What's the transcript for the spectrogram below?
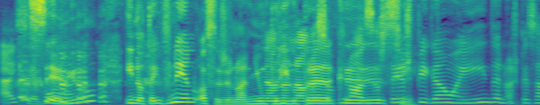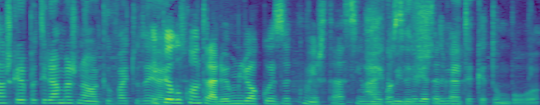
Ai, isso é bom. Sério? e não tem veneno, ou seja, não há nenhum não, perigo não, não, para não que. venenosos. Eles têm o Sim. espigão ainda. Nós pensávamos que era para tirar, mas não, aquilo vai tudo a E pelo contrário, a melhor coisa que comeste, está assim, uma Ai, a comida vietnamita que é tão boa.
